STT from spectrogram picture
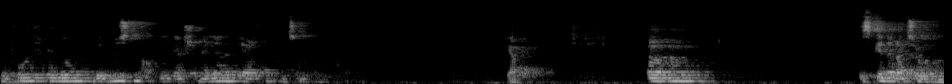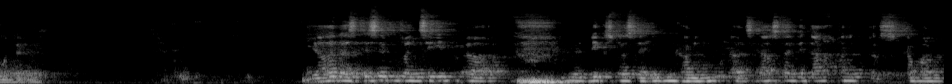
eine Vorstellung, wir müssen auch wieder schneller werden und zum Punkt kommen. Ja. Ähm, das Generationenmodell. Ja, das ist im Prinzip äh, nichts, was der Ibn Khaldun als erster gedacht hat. Das kann man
